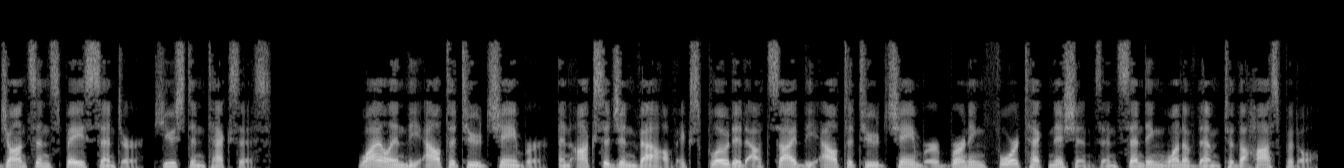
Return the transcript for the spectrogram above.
Johnson Space Center Houston Texas while in the altitude chamber, an oxygen valve exploded outside the altitude chamber burning four technicians and sending one of them to the hospital.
